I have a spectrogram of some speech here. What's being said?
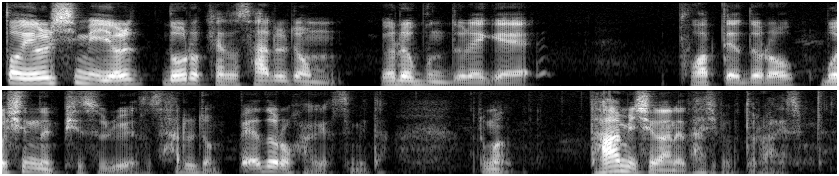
또 열심히 열, 노력해서 살을 좀 여러분들에게 부합되도록 멋있는 핏을 위해서 살을 좀 빼도록 하겠습니다. 그러면 다음 이 시간에 다시 뵙도록 하겠습니다.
